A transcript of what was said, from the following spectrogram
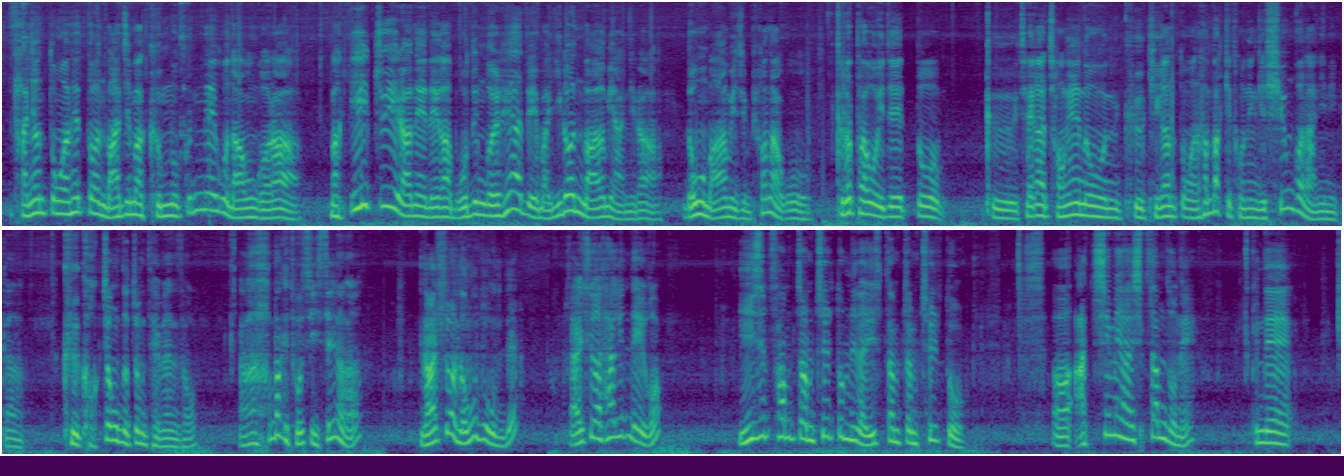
4년 동안 했던 마지막 근무 끝내고 나온 거라 막 일주일 안에 내가 모든 걸 해야 돼. 막 이런 마음이 아니라 너무 마음이 지금 편하고 그렇다고 이제 또 그 제가 정해놓은 그 기간 동안 한 바퀴 도는 게 쉬운 건 아니니까 그 걱정도 좀 되면서 아 한 바퀴 돌 수 있으려나? 날씨가 너무 좋은데? 날씨가 사기인데 이거? 23.7도입니다. 23.7도. 어, 아침에 한 13도네. 근데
